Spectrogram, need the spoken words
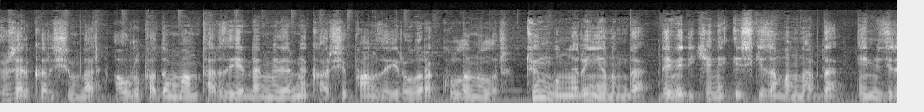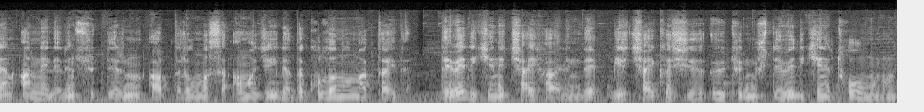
özel karışımlar Avrupa'da mantar zehirlenmelerine karşı panzehir olarak kullanılır. Tüm bunların yanında deve dikeni eski zamanlarda emziren annelerin sütlerinin arttırılması amacıyla da kullanılmaktaydı. Deve dikeni çay halinde bir çay kaşığı öğütülmüş deve dikeni tohumunun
